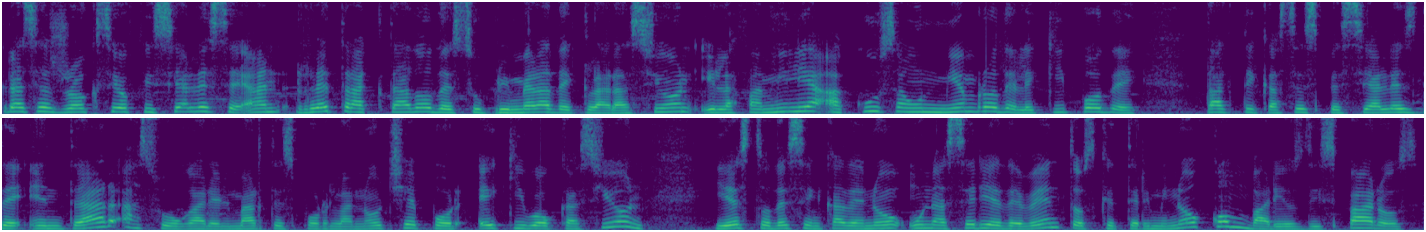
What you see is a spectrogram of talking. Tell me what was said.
Gracias, Roxy. Oficiales se han retractado de su primera declaración y la familia acusa a un miembro del equipo de tácticas especiales de entrar a su hogar el martes por la noche por equivocación y esto desencadenó una serie de eventos que terminó con varios disparos.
